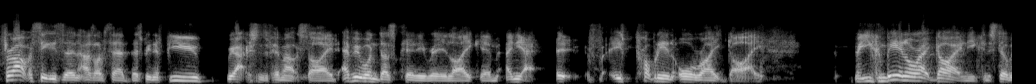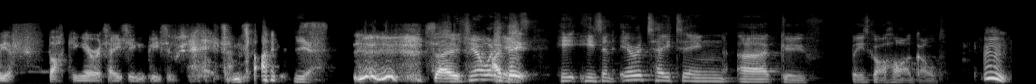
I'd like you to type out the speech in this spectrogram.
throughout the season, as I've said, there's been a few reactions of him outside. Everyone does clearly really like him, and yeah, it, he's probably an all right guy. But you can be an all right guy, and you can still be a fucking irritating piece of shit sometimes. Yeah. so Do you know what I it think is? He he's an irritating uh, goof, but he's got a heart of gold. Mm,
